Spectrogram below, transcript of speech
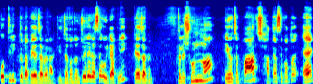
অতিরিক্তটা পেয়ে যাবেন আর কি। যতজন চলে গেছে, ওইটা আপনি পেয়ে যাবেন। তাহলে শূন্য, এ হচ্ছে পাঁচ, হাতে আছে কত? এক।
